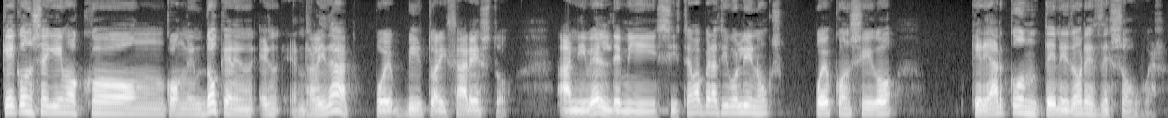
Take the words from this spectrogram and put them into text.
¿Qué conseguimos con, con Docker en, realidad? Pues virtualizar esto. A nivel de mi sistema operativo Linux, pues consigo crear contenedores de software.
